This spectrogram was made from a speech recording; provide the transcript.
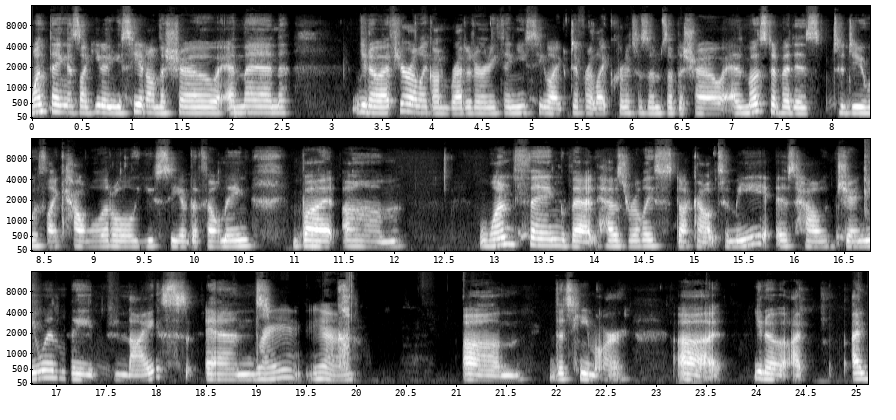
one thing is like you know you see it on the show and then you know if you're like on reddit or anything you see like different like criticisms of the show and most of it is to do with like how little you see of the filming but um one thing that has really stuck out to me is how genuinely nice and Right? Yeah. um the team are uh you know i i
